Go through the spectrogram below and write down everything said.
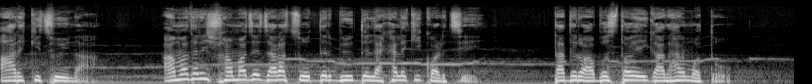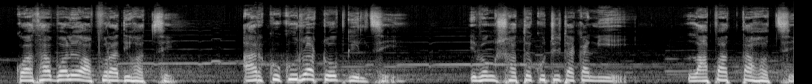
আর কিছুই না। আমাদের এই সমাজে যারা চোরদের বিরুদ্ধে লেখালেখি করছে, তাদের অবস্থাও এই গাধার মতো। কথা বলে অপরাধী হচ্ছে, আর কুকুররা টোপ গিলছে এবং শত কোটি টাকা নিয়ে লাপাত্তা হচ্ছে।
